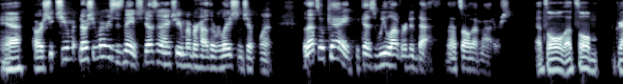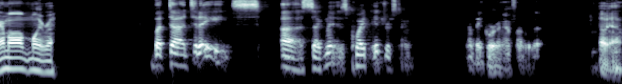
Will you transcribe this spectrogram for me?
Yeah. Or she, she, no, she remembers his name. She doesn't actually remember how the relationship went. But that's okay because we love her to death. That's all that matters. That's all. That's all. Grandma Moira. But uh, today's uh, segment is quite interesting. I think we're gonna have fun with it. Oh yeah.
